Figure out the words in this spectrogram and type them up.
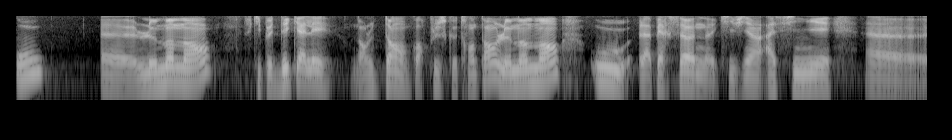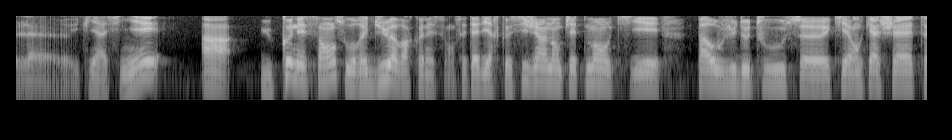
ou le moment, ce qui peut décaler dans le temps encore plus que 30 ans, le moment où la personne qui vient assigner, euh, qui vient assigner a eu connaissance ou aurait dû avoir connaissance. C'est-à-dire que si j'ai un empiètement qui est pas au vu de tous, euh, qui est en cachette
